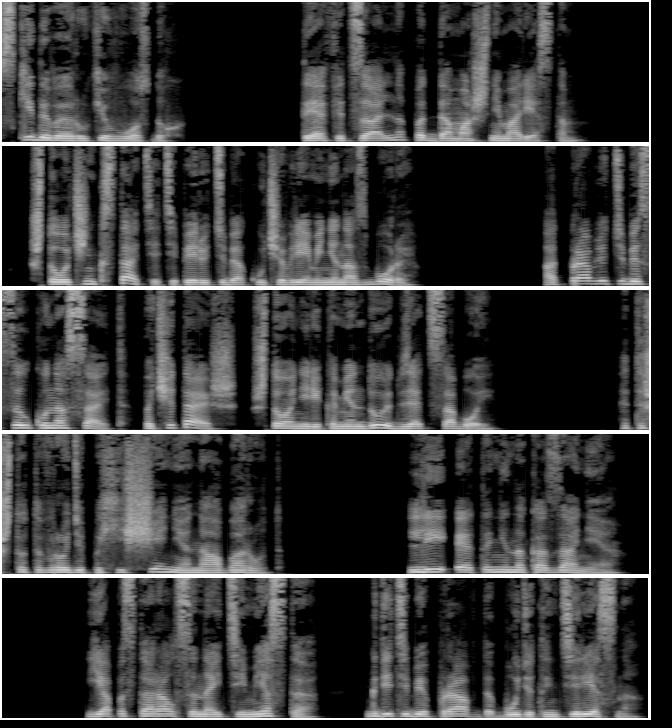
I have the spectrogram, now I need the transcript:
скидывая руки в воздух. «Ты официально под домашним арестом. Что очень кстати, теперь у тебя куча времени на сборы. Отправлю тебе ссылку на сайт, почитаешь, что они рекомендуют взять с собой». Это что-то вроде похищения наоборот. Ли, это не наказание. Я постарался найти место, где тебе правда будет интересно.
